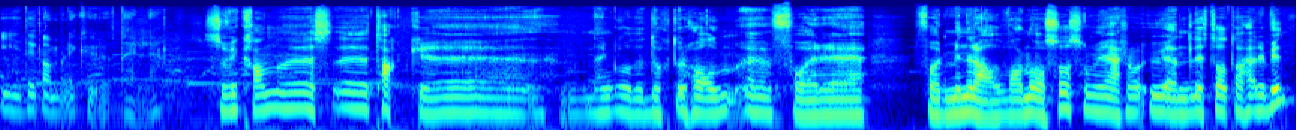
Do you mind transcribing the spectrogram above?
i det gamle kurhotellet. Så vi kan uh, takke den gode doktor Holm uh, for uh, for mineralvannet også, som vi er så uendelig stolte av her i byen?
